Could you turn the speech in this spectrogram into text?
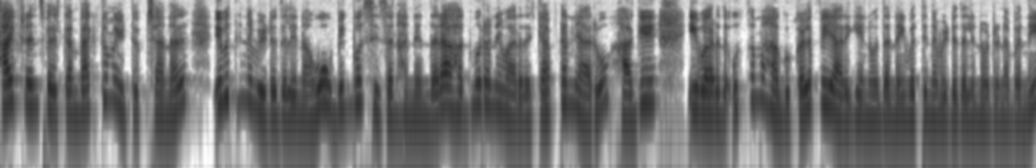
Hi friends welcome back to my YouTube channel ಇವತ್ತಿನ ವಿಡಿಯೋದಲ್ಲಿ ನಾವು ಬಿಗ್ ಬಾಸ್ ಸೀಸನ್ ಹನ್ನೊಂದರ ಹದಿಮೂರನೇ ವಾರದ ಕ್ಯಾಪ್ಟನ್ ಯಾರು, ಹಾಗೆ ಈ ವಾರದ ಉತ್ತಮ ಹಾಗೂ ಕಳಪೆ ಯಾರಿಗೆ ಅನ್ನೋದನ್ನು ಇವತ್ತಿನ ವಿಡಿಯೋದಲ್ಲಿ ನೋಡೋಣ ಬನ್ನಿ.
